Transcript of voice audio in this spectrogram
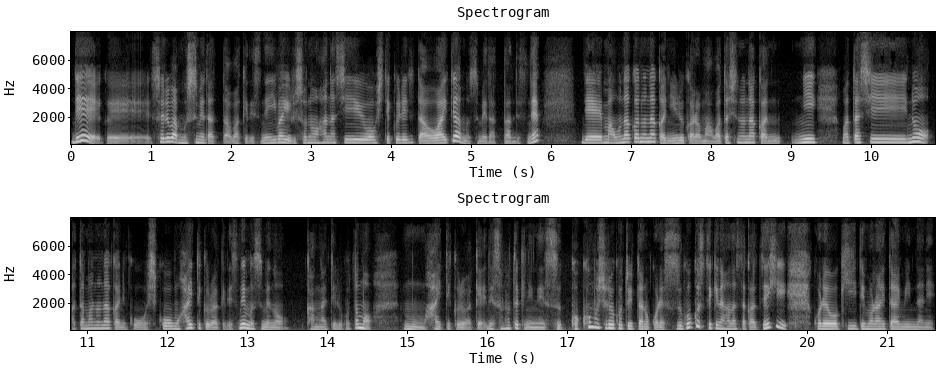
で、えー、それは娘だったわけですね。いわゆるそのお話をしてくれてたお相手は娘だったんですね。で、まあお腹の中にいるから、まあ私の中に、私の頭の中にこう思考も入ってくるわけですね。娘の考えていることも、うん、入ってくるわけ。でその時にねすっごく面白いこと言ったの。これすごく素敵な話だから是非これを聞いてもらいたいみんなに、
